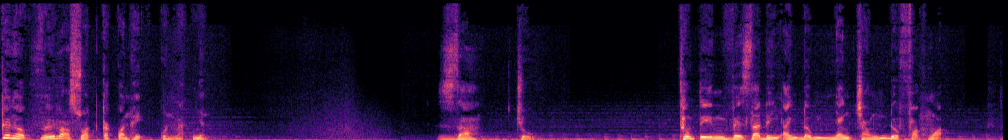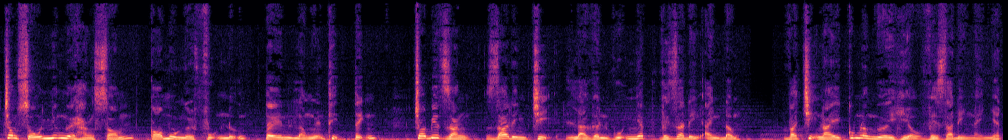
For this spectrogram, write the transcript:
kết hợp với rà soát các quan hệ của nạn nhân. Gia chủ Thông tin về gia đình anh Đông nhanh chóng được phát họa. Trong số những người hàng xóm có một người phụ nữ tên là Nguyễn Thị Tĩnh cho biết rằng gia đình chị là gần gũi nhất với gia đình anh Đông và chị này cũng là người hiểu về gia đình này nhất.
